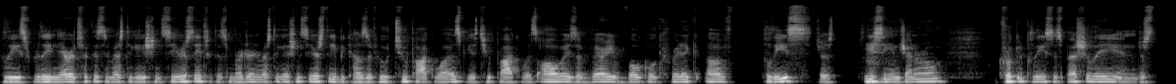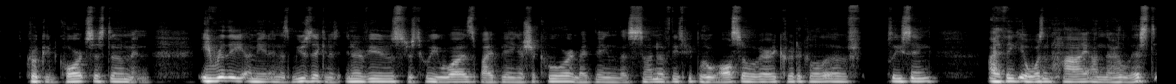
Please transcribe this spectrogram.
police really never took this investigation seriously, took this murder investigation seriously because of who Tupac was, because Tupac was always a very vocal critic of police, just policing mm-hmm. in general, crooked police especially, and just crooked court system. And he really, I mean, in his music and his interviews, just who he was by being a Shakur and by being the son of these people who also were very critical of policing. I think it wasn't high on their list,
